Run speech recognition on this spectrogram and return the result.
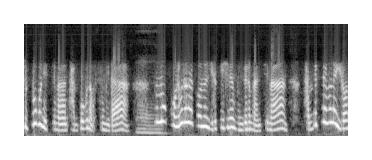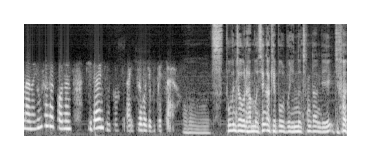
주폭은 있지만 단폭은 없습니다. 어. 술 먹고 형사사건을 일으키시는 분들은 많지만 담배 때문에 일어나는 형사사건은 기자인 많이 들어보지 못했어요. 어, 부분적으로 한번 생각해 볼 분 있는 상당히 저-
